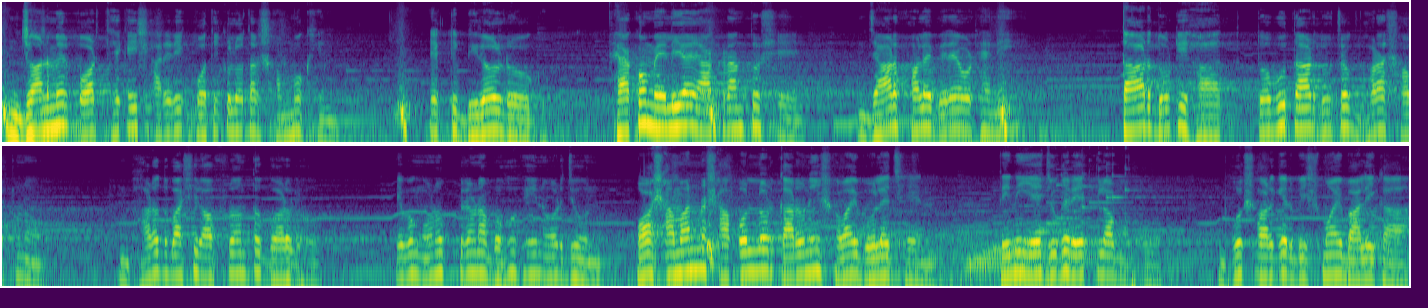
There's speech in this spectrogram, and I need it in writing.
জন্মের পর থেকেই শারীরিক প্রতিকূলতার সম্মুখীন। একটি বিরল রোগ, ফ্যাকোমেলিয়ায় আক্রান্ত সে, যার ফলে বেড়ে ওঠেনি। তার দুটি হাত, তবু তার দুচোখ ভরা স্বপ্ন, ভারতবাসীর অফুরন্ত গর্ব এবং অনুপ্রেরণা বহুহীন অর্জুন। অসামান্য সাফল্যর কারণেই সবাই বলেছেন, তিনি এ যুগের একলব্য, ভূস্বর্গের বিস্ময় বালিকা।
